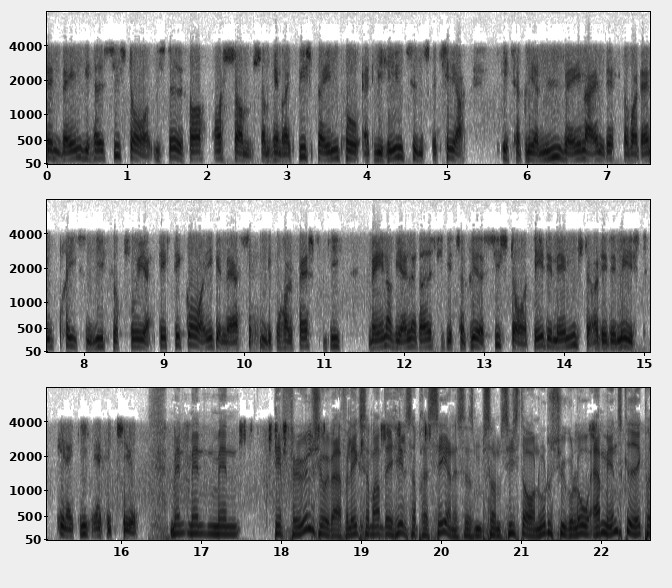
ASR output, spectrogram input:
den vane, vi havde sidste år, i stedet for, også som, som Henrik Bisp er inde på, at vi hele tiden skal til at etablere nye vaner, alt efter hvordan prisen lige fluktuerer. Det, det går ikke. Lad os se, om vi kan holde fast på de vaner, vi allerede fik etableret sidste år. Det er det nemmeste, og det er det mest energieffektive. Men, men, men det føles jo i hvert fald ikke, som om det er helt så presserende som, som sidste år. Nu er du psykolog. Er mennesket ikke på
